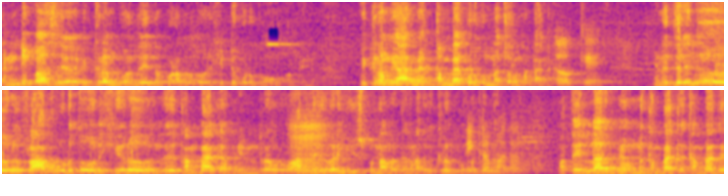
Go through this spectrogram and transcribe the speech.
கண்டிப்பாக விக்ரம்க்கு வந்து இந்த படம் வந்து ஒரு ஹிட்டு கொடுக்கும் அப்படின்னு. விக்ரம் யாருமே கம்பேக் கொடுக்கும்லாம் சொல்ல மாட்டாங்க. ஓகே. எனக்கு தெரிஞ்சு ஒரு ஃப்ளாப் கொடுத்து ஒரு ஹீரோ வந்து கம்பேக் அப்படின்ற ஒரு வார்த்தை இது வரைக்கும் யூஸ் பண்ணாமல் இருக்காங்கன்னா அது விக்ரம்க்கு விக்ரமா மற்ற எல்லாருக்குமே ஒன்று கம்பேக்கு கம்பேக்கு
